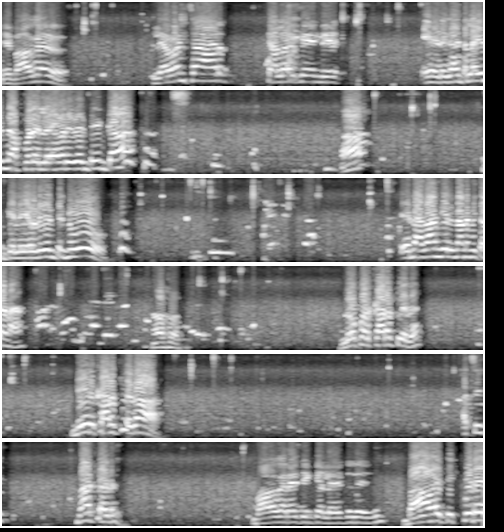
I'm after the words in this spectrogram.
ఏ బాగారు లెవెన్ సార్ కలర్ పోయింది ఏడు గంటలైంది అప్పుడే లేవలేదంటే ఇంకా? ఆ? ఇంకా లేవలేదంటే నువ్వు? ఏ నదాంగిరి నడమితానా ఓహో. లోపల కరట్లేదా? నీరు కరట్లేదా? అచ్చి మాట్లాడు. బావగారు అయితే ఇంకా లేదు లేదు. బావ అయితే ఇప్పుడే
